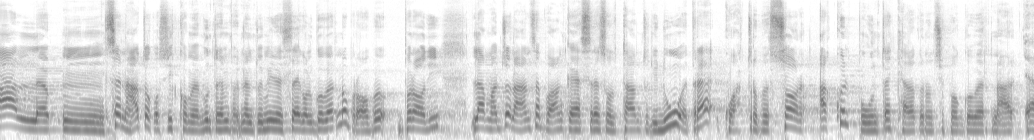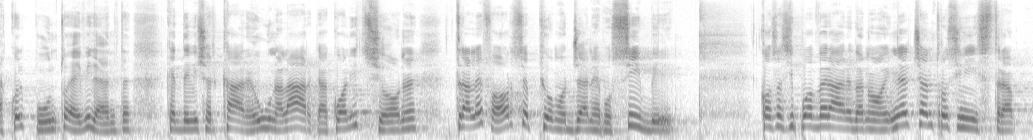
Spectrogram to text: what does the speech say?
al mh, mm, Senato, così come è avvenuto nel 2006 col governo proprio, Prodi, la maggioranza può anche essere soltanto di due, tre, quattro persone. A quel punto è chiaro che non si può governare e a quel punto è evidente che devi cercare una larga coalizione tra le forze più omogenee possibili. Cosa si può avverare da noi? Nel centro-sinistra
